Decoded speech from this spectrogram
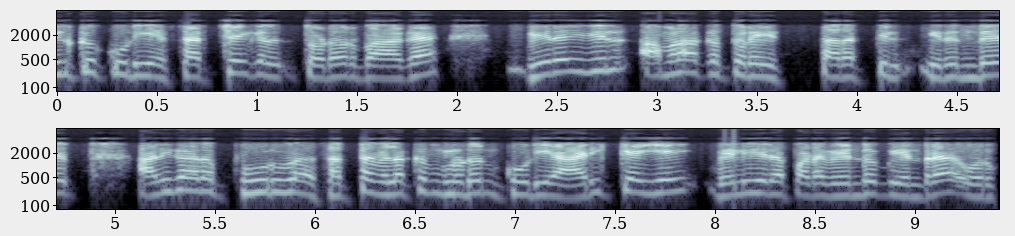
இருக்கக்கூடிய சர்ச்சைகள் தொடர்பாக விரைவில் அமலாக்கத்துறை தரப்பில் இருந்து அதிகாரப்பூர்வ சட்ட விளக்கங்களுடன் கூடிய அறிக்கையை வெளியிடப்பட வேண்டும் என்ற ஒரு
